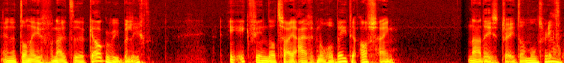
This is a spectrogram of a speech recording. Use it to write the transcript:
En het dan even vanuit uh, Calgary belicht. Ik, vind dat zij eigenlijk nog wel beter af zijn. Na deze trade dan Montreal. Ik,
